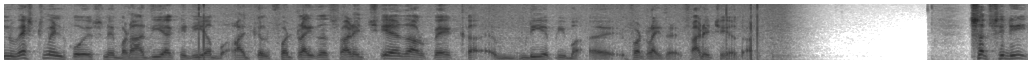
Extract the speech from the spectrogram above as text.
इन्वेस्टमेंट को इसने बढ़ा दिया कि जी अब आजकल फर्टिलाइज़र साढ़े छह हज़ार रुपए का डीएपी फर्टिलाइज़र है, साढ़े छह हज़ार। सब्सिडी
